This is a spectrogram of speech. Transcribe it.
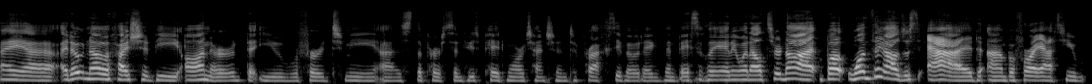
I uh, I don't know if I should be honored that you referred to me as the person who's paid more attention to proxy voting than basically anyone else or not. But one thing I'll just add um, before I ask you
